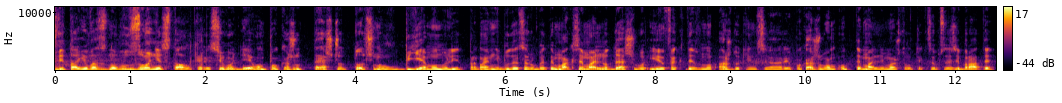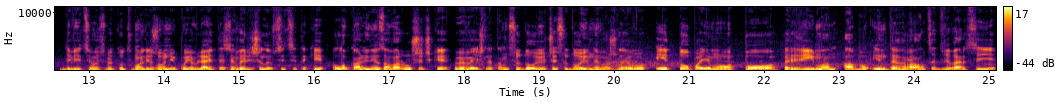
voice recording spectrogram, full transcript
Вітаю вас знову в зоні, сталкери. Сьогодні я вам покажу те, що точно вб'є моноліт. Принаймні буде це робити максимально дешево і ефективно аж до кінця гри. Покажу вам оптимальний маршрут, як це все зібрати. Дивіться, ось ви тут в малій зоні появляєтеся. Вирішили всі ці такі локальні заварушечки. Ви вийшли там сюдою чи сюдою, неважливо. І топаємо по Ріман або інтеграл. Це дві версії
